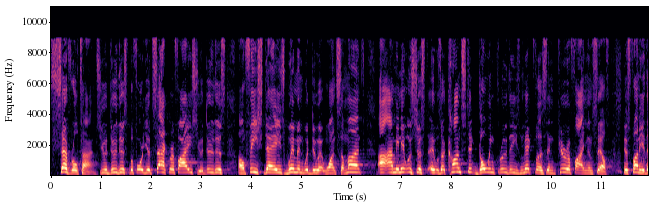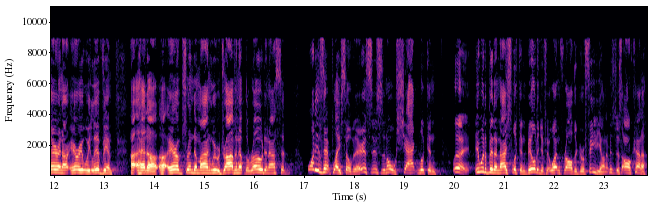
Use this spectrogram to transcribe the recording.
several times. You would do this before you'd sacrifice. You would do this on feast days. Women would do it once a month. I mean, it was just, it was a constant going through these mikvahs and purifying themselves. It was funny, there in our area we live in, I had a, a Arab friend of mine. We were driving up the road and I said, what is that place over there? It's, it's an old shack looking, well, it would have been a nice looking building if it wasn't for all the graffiti on it. It's just all kind of,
